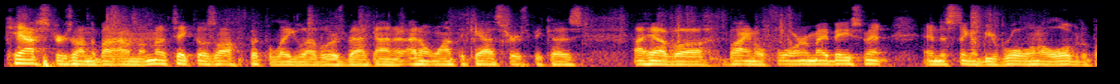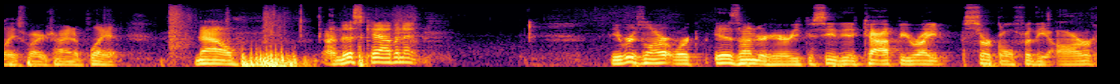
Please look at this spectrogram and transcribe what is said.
casters on the bottom. I'm going to take those off and put the leg levelers back on it. I don't want the casters because I have a vinyl floor in my basement and this thing will be rolling all over the place while you're trying to play it. Now, on this cabinet, the original artwork is under here. You can see the copyright circle for the R,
